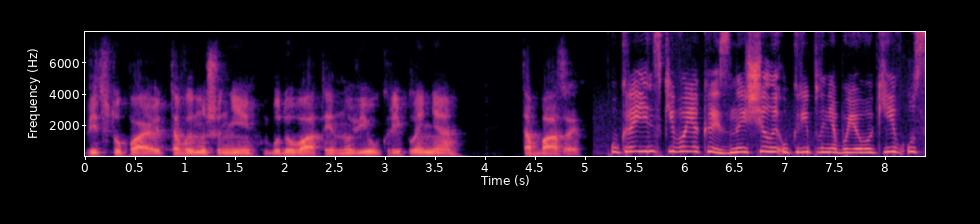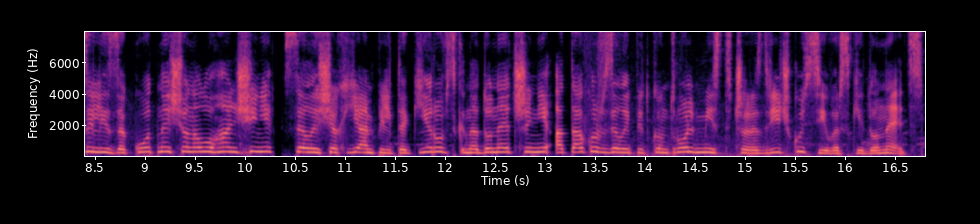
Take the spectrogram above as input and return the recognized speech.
відступають та вимушені будувати нові укріплення та бази. Українські вояки знищили укріплення бойовиків у селі Закотне, що на Луганщині, селищах Ямпіль та Кіровськ на Донеччині, а також взяли під контроль міст через річку Сіверський Донець.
